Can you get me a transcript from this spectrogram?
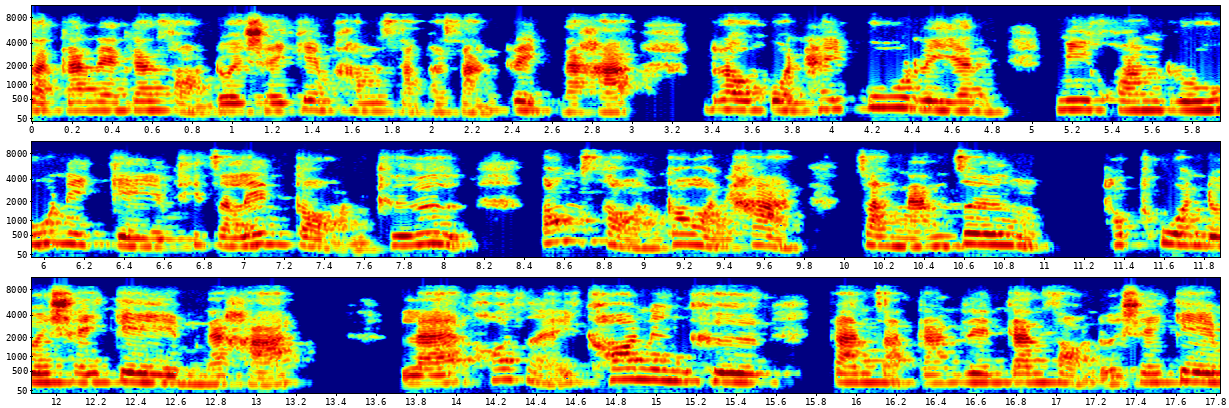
จัดการเรียนการสอนโดยใช้เกมคำศัพท์ภาษาอังกฤษนะคะ เราควรให้ผู้เรียนมีความรู้ในเกมที่จะเล่นก่อนคือ ต้องสอนก่อนค่ะ จากนั้นจึงทบทวนโดยใช้เกมนะคะ และข้อเสนออีกข้อหนึ่งคือ การจัดการเรียนการสอนโดยใช้เกม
